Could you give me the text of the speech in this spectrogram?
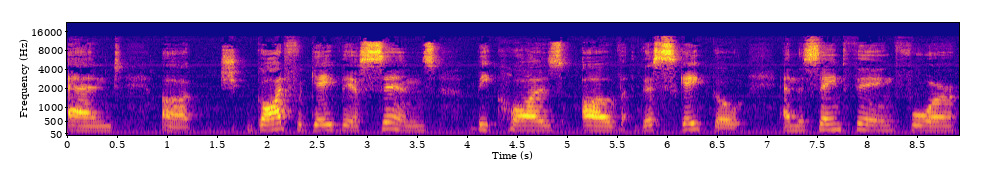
and uh, God forgave their sins because of this scapegoat. And the same thing for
